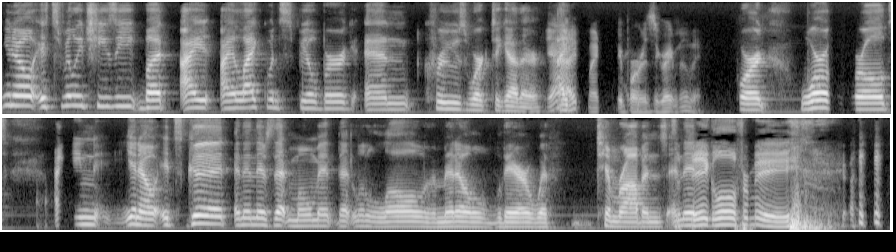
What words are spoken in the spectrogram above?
You know, it's really cheesy, but I I like when Spielberg and Cruise work together. Yeah, I Minority Report is a great movie. support War of the Worlds. I mean, you know, it's good, and then there's that moment, that little lull in the middle there with Tim Robbins, It's and a then big lull for me.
